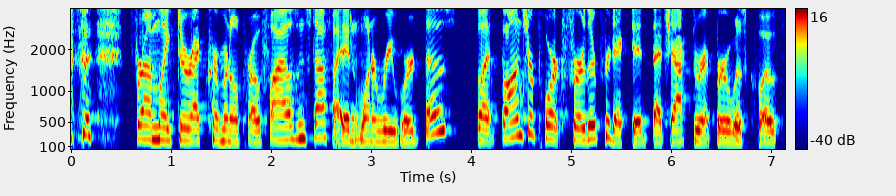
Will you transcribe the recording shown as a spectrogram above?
from like direct criminal profiles and stuff. I didn't want to reword those. But Bond's report further predicted that Jack the Ripper was, quote,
